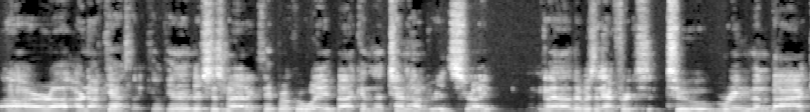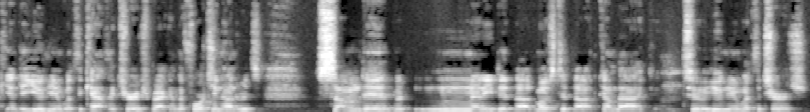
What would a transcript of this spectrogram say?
are, uh, are not Catholic, okay? They're, they're schismatic. They broke away back in the 1000s, right? Uh, there was an effort to bring them back into union with the Catholic Church back in the 1400s. Some did, but many did not. Most did not come back to union with the Church.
